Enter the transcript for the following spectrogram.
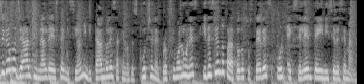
Pues llegamos ya al final de esta emisión, invitándoles a que nos escuchen el próximo lunes y deseando para todos ustedes un excelente inicio de semana.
